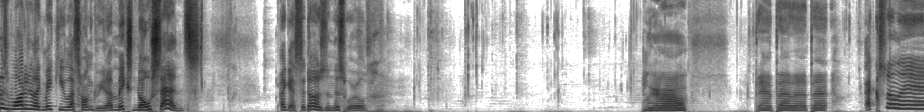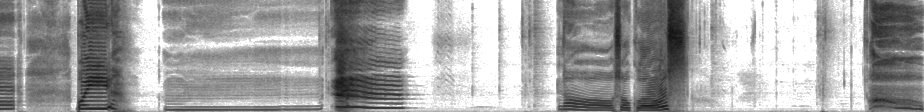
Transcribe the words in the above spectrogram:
does water like make you less hungry? That makes no sense. I guess it does in this world. Yeah. Excellent. Boy. Mm. no, so close. Ooh,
